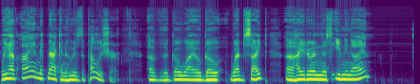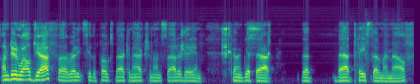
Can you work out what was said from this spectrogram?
We have Ian McMackin, who is the publisher of the Go Wyo Go website. Uh, how you doing this evening, Ian? I'm doing well, Jeff. Uh, ready to see the Pokes back in action on Saturday and kind of get that that bad taste out of my mouth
